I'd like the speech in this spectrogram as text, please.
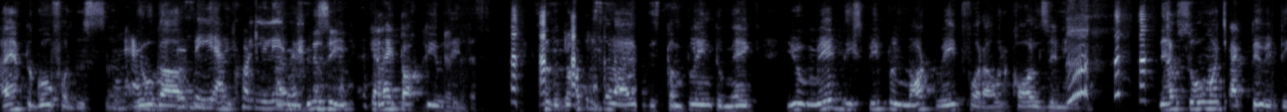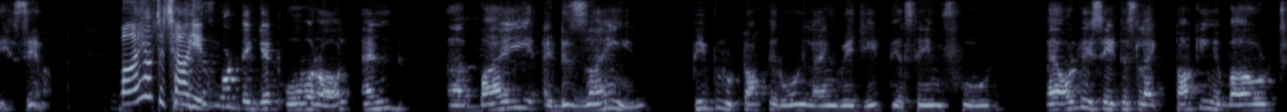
I have to go for this uh, I'm yoga. busy. I'll call you later. I'm busy. Can I talk to you later?" So the daughter said, "I have this complaint to make. You made these people not wait for our calls anymore. they have so much activities, you know." Well, I have to So tell this you, is what they get overall, and uh, by a design, people who talk their own language eat their same food. I always say it is like talking about,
